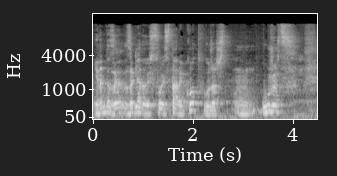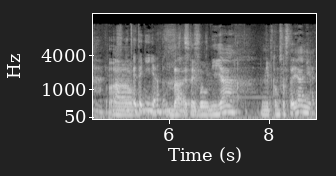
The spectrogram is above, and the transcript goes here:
Иногда за- заглядываешь в свой старый код, ужас, ужас. А, Это не я, да? Да, это был не я, не в том состоянии.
